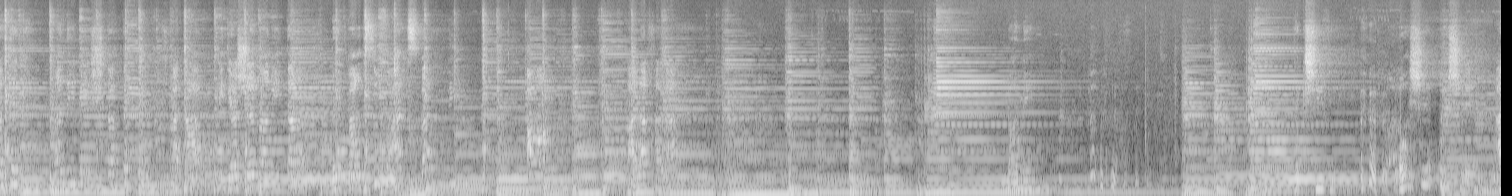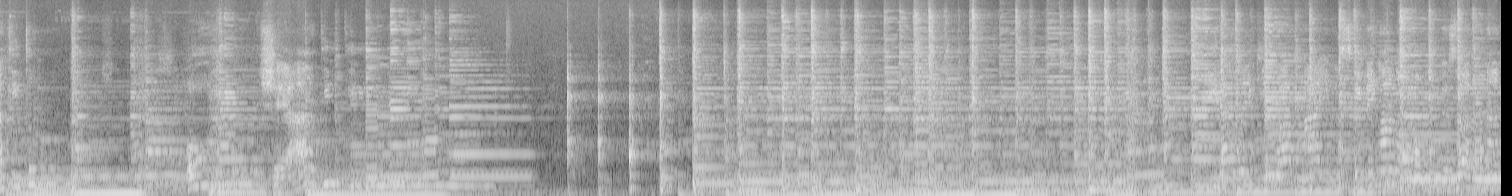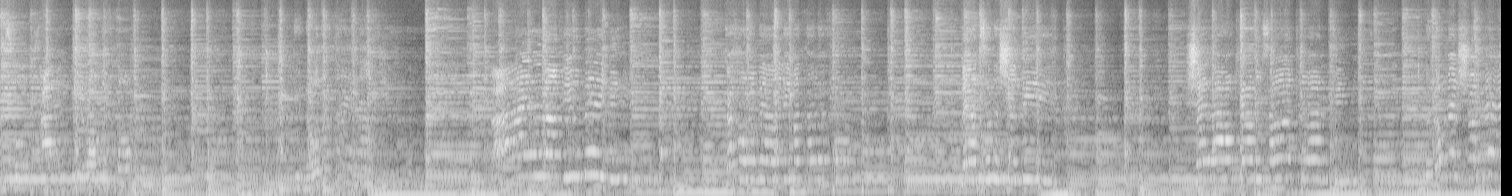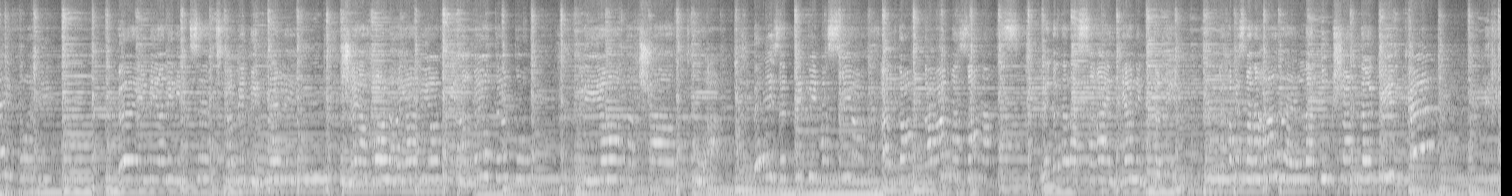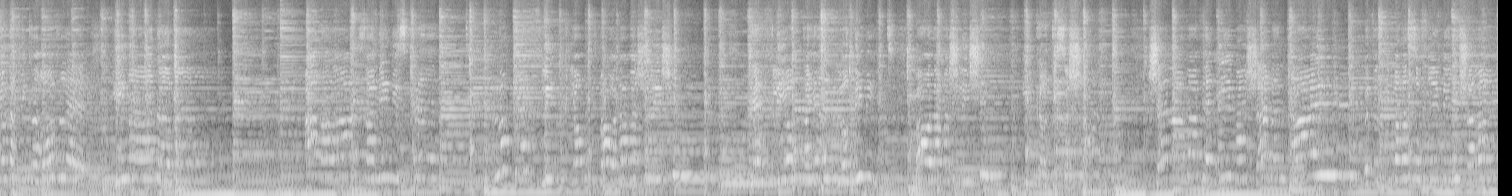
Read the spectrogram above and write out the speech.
מתנתקת, אני משתתקת, אתה מתיישב במיטה בפרצוף עצבני. אה, הלך עליי. מאמי, תקשיבי, אושר אושה, את איתו. או שאת איתי. should be shalom.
